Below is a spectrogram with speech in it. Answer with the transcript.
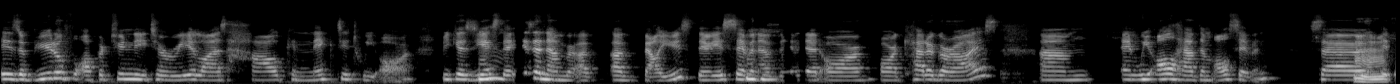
is a beautiful opportunity to realize how connected we are because yes mm-hmm. there is a number of, of values there is 7 mm-hmm. of them that are are categorized um, and we all have them all seven so mm-hmm. it's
